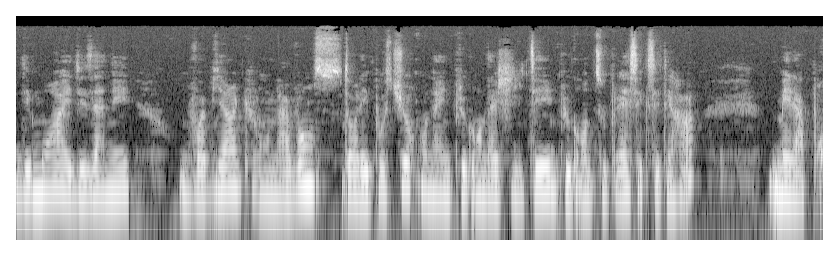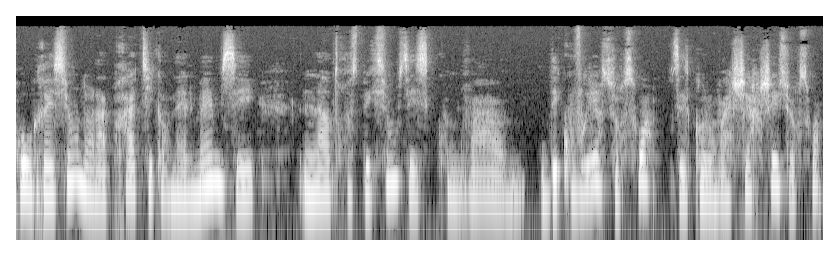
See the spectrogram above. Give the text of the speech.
des mois et des années, on voit bien qu'on avance dans les postures, qu'on a une plus grande agilité, une plus grande souplesse, etc. Mais la progression dans la pratique en elle-même, c'est l'introspection, c'est ce qu'on va euh, découvrir sur soi, c'est ce que l'on va chercher sur soi.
